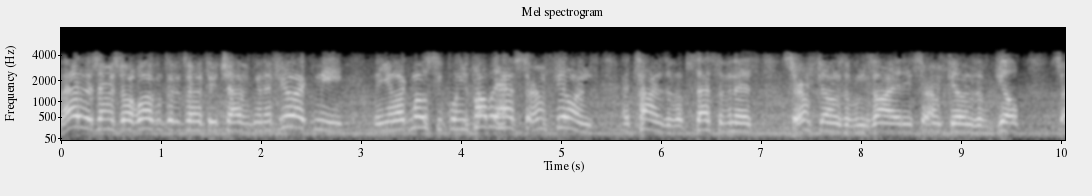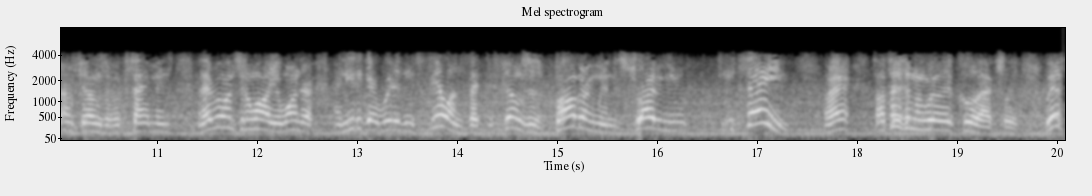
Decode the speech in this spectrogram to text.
Welcome to the Torah 3 Traffic. And if you're like me, then you're like most people, and you probably have certain feelings at times of obsessiveness, certain feelings of anxiety, certain feelings of guilt, certain feelings of excitement. And every once in a while you wonder, I need to get rid of these feelings. Like these feelings is bothering me and it's driving me insane. Right? So I'll tell you something really cool actually. We have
